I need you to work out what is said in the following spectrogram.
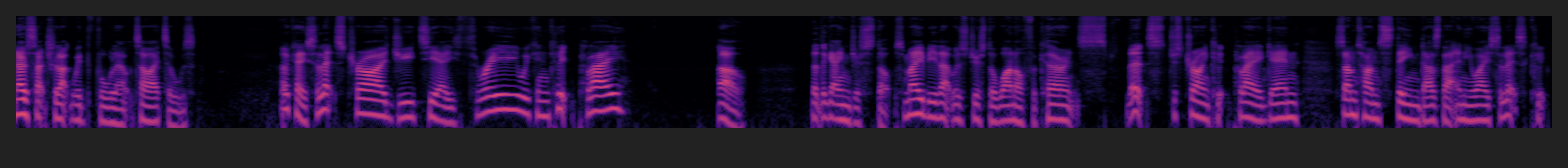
No such luck with Fallout titles. Okay, so let's try GTA 3. We can click play. Oh, but the game just stops. Maybe that was just a one-off occurrence. Let's just try and click play again. Sometimes Steam does that anyway, so let's click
